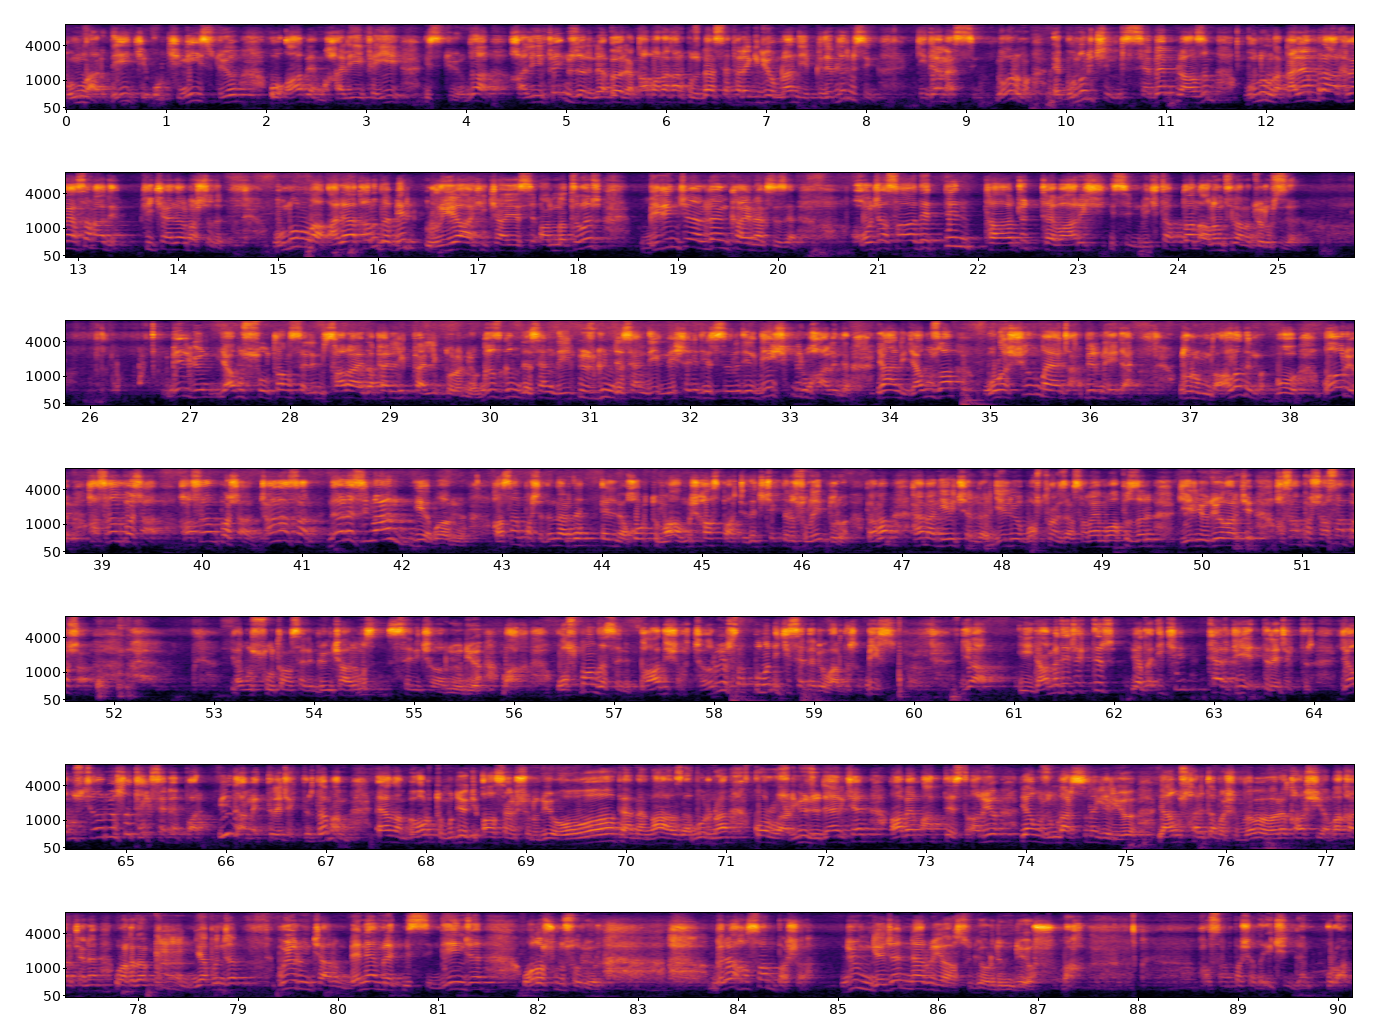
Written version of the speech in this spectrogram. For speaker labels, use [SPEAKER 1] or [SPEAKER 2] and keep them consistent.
[SPEAKER 1] bunlar değil ki. O kimi istiyor? O abem halifeyi istiyor da halife üzerine öyle kabana karpuz ben sefere gidiyorum lan deyip gidebilir misin? Gidemezsin. Doğru mu? E bunun için bir sebep lazım. Bununla kalem bırak arkana yazsan hadi. Hikayeler başladı. Bununla alakalı da bir rüya hikayesi anlatılır. Birinci elden kaynak size. Hoca Saadettin Tacüt Tevarih isimli kitaptan alıntıyla anlatıyorum size. Bir gün Yavuz Sultan Selim sarayda pellik pellik dolanıyor. Kızgın desen değil, üzgün desen değil, neşeli değil, sinirli değil, değişik bir ruh halinde. Yani Yavuz'a ulaşılmayacak bir neyde durumda anladın mı? Bu bağırıyor. Hasan Paşa, Hasan Paşa, Can Hasan neredesin lan diye bağırıyor. Hasan Paşa da nerede? Eline hortumu almış has bahçede çiçekleri sulayıp duruyor. Tamam hemen Yeniçeriler geliyor Bostancılar saray muhafızları geliyor diyorlar ki Hasan Paşa, Hasan Paşa. Yavuz Sultan Selim hünkârımız seni çağırıyor diyor. Bak Osmanlı da seni padişah çağırıyorsa bunun iki sebebi vardır. Bir, ya idam edecektir ya da iki, terfi ettirecektir. Yavuz çağırıyorsa tek sebep var. İdam ettirecektir tamam mı? E adam hortumu diyor ki al sen şunu diyor. Hop hemen ağza buruna kollar yüzü derken abim abdesti alıyor. Yavuz'un karşısına geliyor. Yavuz harita başında böyle karşıya bakarken o arkadan yapınca buyur hünkârım beni emretmişsin deyince o da şunu soruyor. Bre Hasan Paşa dün gece ne rüyası gördün diyor. Bak Hasan Paşa da içinden ulan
